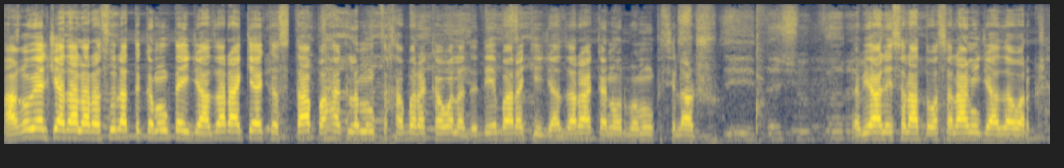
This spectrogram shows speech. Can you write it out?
هغه ویل چې اداله رسوله ته که موږ ته اجازه راکې که ستا په حق له موږ څه خبره کوله د دې باره کې اجازه راکه نور به موږ پسې لاړ شو نبی علیه الصلاة والسلام اجازه ورکړه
